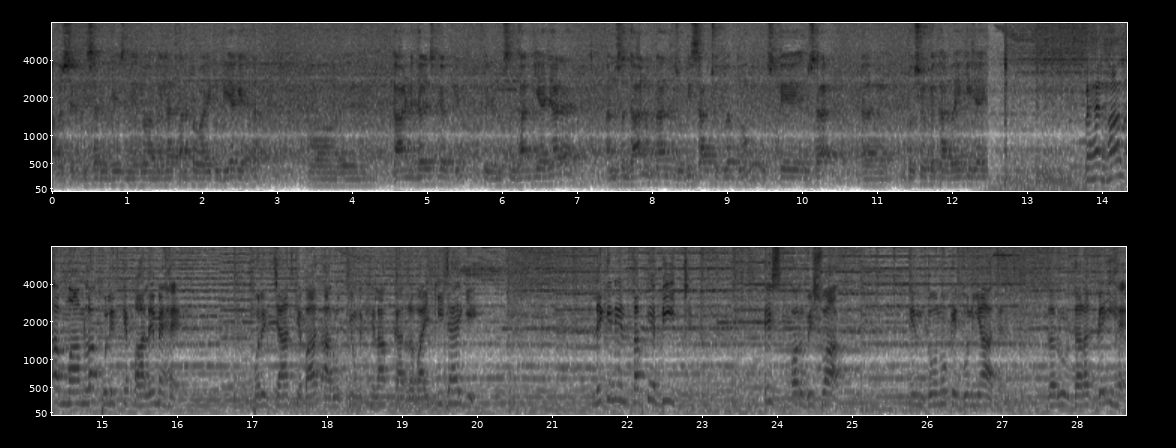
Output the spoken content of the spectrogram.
आवश्यक दिशा निर्देश महिला थाना प्रभारी को दिया गया था और कांड दर्ज करके फिर अनुसंधान किया जा रहा है। अनुसंधान उपरांत जो भी साक्ष्य उपलब्ध होंगे उसके अनुसार दोषियों पर कार्रवाई की जाएगी। बहरहाल अब मामला पुलिस के पाले में है। पुलिस जाँच के बाद आरोपियों के खिलाफ कार्रवाई की जाएगी। लेकिन इन सबके बीच इश्क और विश्वास, इन दोनों की बुनियाद ज़रूर दरक गई है।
